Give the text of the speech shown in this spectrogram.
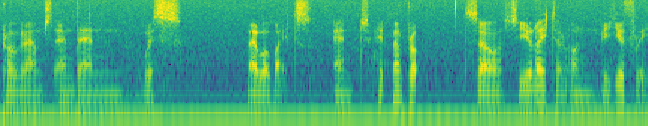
programs and then with Malwarebytes and Hitman Pro. So see you later on video 3.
